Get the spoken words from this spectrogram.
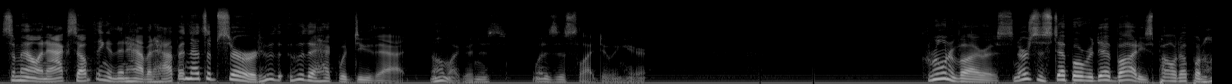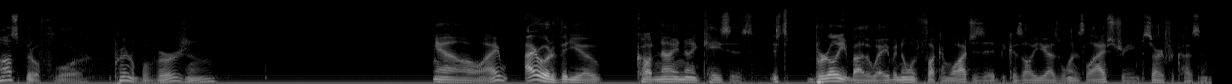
somehow enact something and then have it happen. That's absurd. Who who the heck would do that? Oh my goodness. What is this slide doing here? Coronavirus. Nurses step over dead bodies piled up on hospital floor. Printable version. Now, I, I wrote a video called 99 Cases. It's brilliant, by the way, but no one fucking watches it because all you guys want is live stream. Sorry for cussing.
